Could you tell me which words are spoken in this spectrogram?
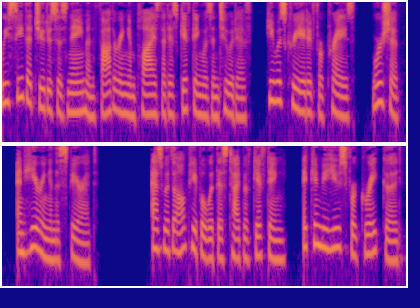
we see that Judas's name and fathering implies that his gifting was intuitive. He was created for praise, worship, and hearing in the spirit. As with all people with this type of gifting, it can be used for great good,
